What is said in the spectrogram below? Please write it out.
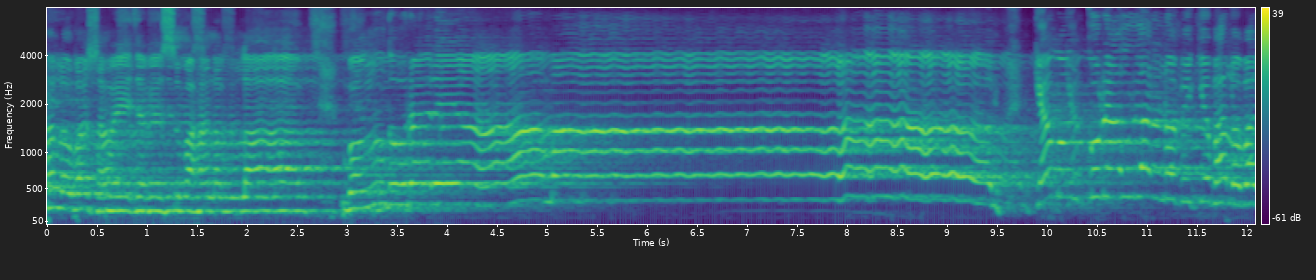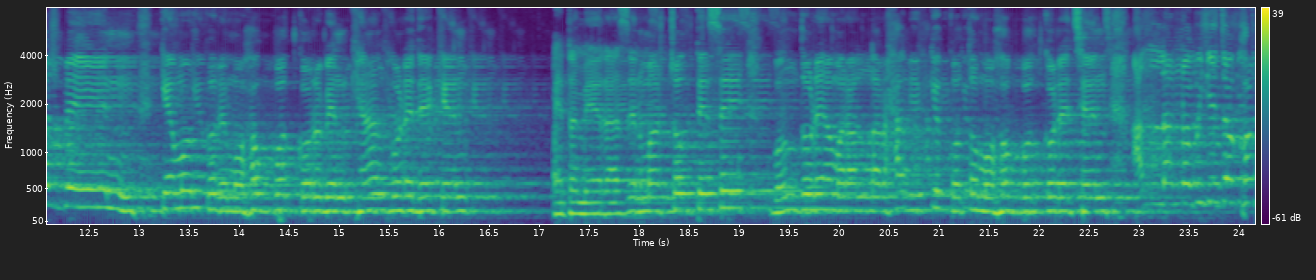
ভালোবাসা হয়ে যাবে, সুবহানাল্লাহ। বন্ধুরা রে কেমন করে আল্লাহর নবীকে ভালোবাসবেন, কেমন করে মহব্বত করবেন, খেয়াল করে দেখেন। এটা মেয়েরাজের মাস চলতেছে। বন্ধুরে, আমার আল্লাহর হাবিবকে কত মহব্বত করেছেন। আল্লাহ নবীজি যখন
